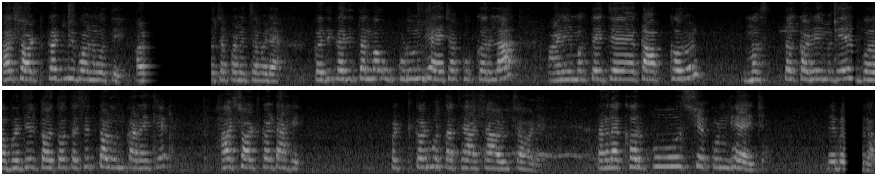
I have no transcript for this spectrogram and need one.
हा शॉर्टकट मी बनवते. पाण्याच्या वड्या. कधी कधी तर मग उकडून घ्यायच्या कुकरला आणि मग त्याचे काप करून मस्त कढईमध्ये भजे तळतो तसे तळून काढायचे. हा शॉर्टकट आहे. पटकन होतात ह्या अशा आळूच्या वड्या. चांगल्या खरपूस शेकून घ्यायच्या. हे बघा.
